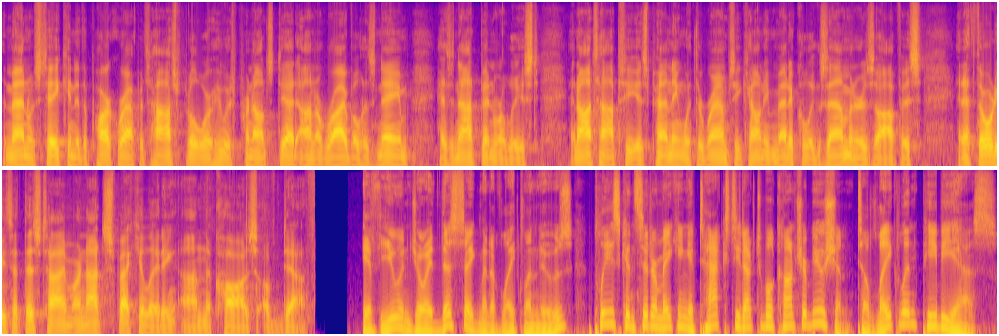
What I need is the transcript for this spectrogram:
The man was taken to the Park Rapids Hospital where he was pronounced dead on arrival. His name has not been released. An autopsy is pending with the Ramsey County Medical Examiner's Office and authorities at this time are not speculating on the cause of death. If you enjoyed this segment of Lakeland News, please consider making a tax-deductible contribution to Lakeland PBS.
